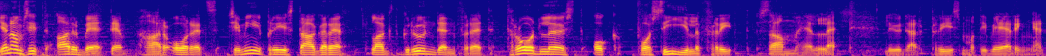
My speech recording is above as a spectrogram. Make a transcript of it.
Genom sitt arbete har årets kemipristagare lagt grunden för ett trådlöst och fossilfritt samhälle, lyder prismotiveringen.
